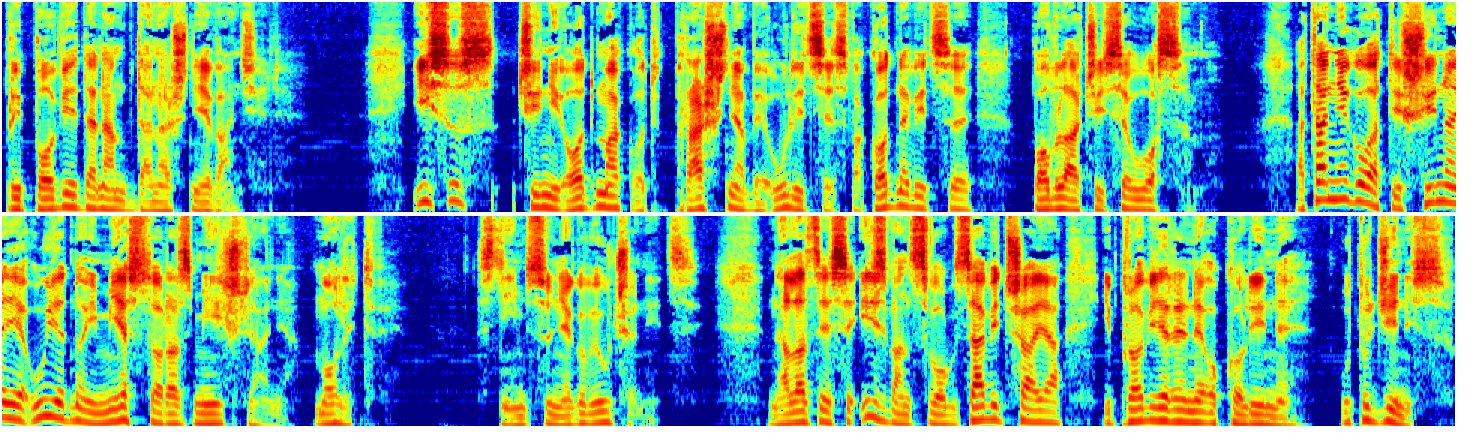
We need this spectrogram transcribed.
pripovijeda nam današnje evanđelje. Isus čini odmak od prašnjave ulice svakodnevice, povlači se u osam a ta njegova tišina je ujedno i mjesto razmišljanja, molitve. S njim su njegovi učenici. Nalaze se izvan svog zavičaja i provjerene okoline, u tuđini su.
